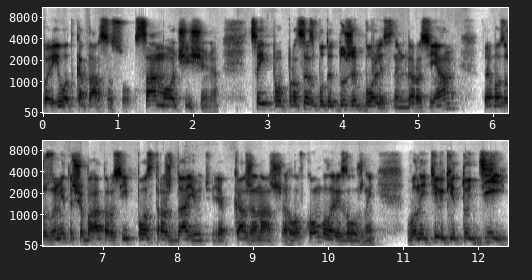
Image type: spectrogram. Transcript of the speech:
період катарсису, самоочищення. Цей процес буде дуже болісним для росіян. Треба зрозуміти, що багато Росій постраждають, як каже наш главком Валерій Залужний. Вони тільки тоді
